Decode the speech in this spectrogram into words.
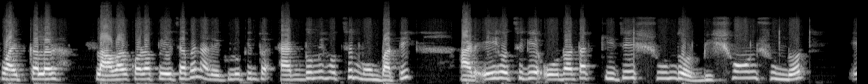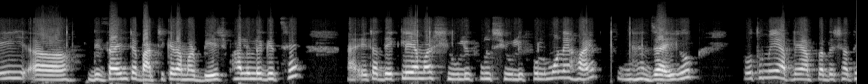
হোয়াইট কালার ফ্লাওয়ার করা পেয়ে যাবেন। আর এগুলো কিন্তু একদমই হচ্ছে মোমবাতিক আর এই হচ্ছে গিয়ে ওনাটা কি যে সুন্দর, ভীষণ সুন্দর। এই ডিজাইনটা বাটিকের আমার বেশ ভালো লেগেছে। এটা দেখলেই আমার শিউলি ফুল শিউলি ফুল মনে হয়। যাই হোক, প্রথমেই আপনি আপনাদের সাথে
